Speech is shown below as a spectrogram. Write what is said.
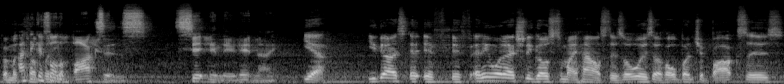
from a I think company. I saw the boxes sitting in there, didn't I? Yeah, you guys, if if anyone actually goes to my house, there's always a whole bunch of boxes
